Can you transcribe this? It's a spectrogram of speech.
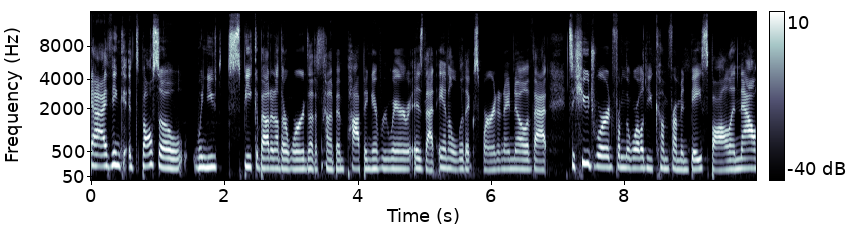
Yeah, I think it's also when you speak about another word that has kind of been popping everywhere is that analytics word. And I know that it's a huge word from the world you come from in baseball. And now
